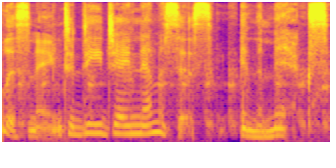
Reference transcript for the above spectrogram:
Listening to DJ Nemesis in the mix.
